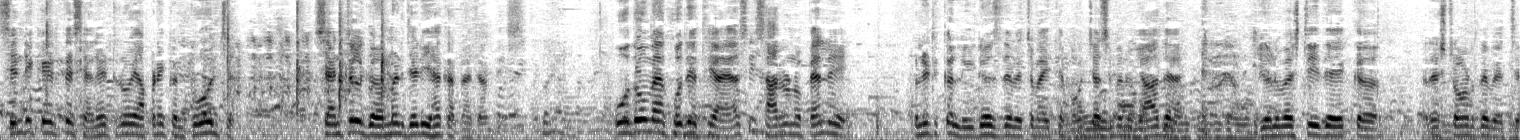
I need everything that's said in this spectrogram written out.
ਸਿੰਡੀਕੇਟ ਤੇ ਸੈਨੇਟ ਨੂੰ ਆਪਣੇ ਕੰਟਰੋਲ 'ਚ ਸੈਂਟਰਲ ਗਵਰਨਮੈਂਟ ਜਿਹੜੀ ਹੈ ਕਰਨਾ ਚਾਹੁੰਦੀ ਸੀ। ਉਦੋਂ ਮੈਂ ਖੁਦ ਇੱਥੇ ਆਇਆ ਸੀ, ਸਾਰਿਆਂ ਨੂੰ ਪਹਿਲੇ ਪੋਲੀਟੀਕਲ ਲੀਡਰਸ ਦੇ ਵਿੱਚ ਮੈਂ ਇੱਥੇ ਪਹੁੰਚਿਆ ਸੀ, ਮੈਨੂੰ ਯਾਦ ਹੈ ਯੂਨੀਵਰਸਿਟੀ ਦੇ ਇੱਕ ਰੈਸਟੋਰੈਂਟ ਦੇ ਵਿੱਚ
